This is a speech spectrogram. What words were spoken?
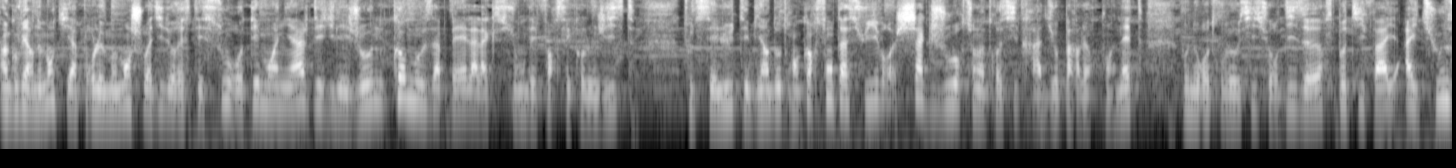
Un gouvernement qui a pour le moment choisi de rester sourd aux témoignages des gilets jaunes comme aux appels à l'action des forces écologistes. Toutes ces luttes et bien d'autres encore sont à suivre chaque jour sur notre site radioparleur.net. Vous nous retrouvez aussi sur Deezer, Spotify, iTunes,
